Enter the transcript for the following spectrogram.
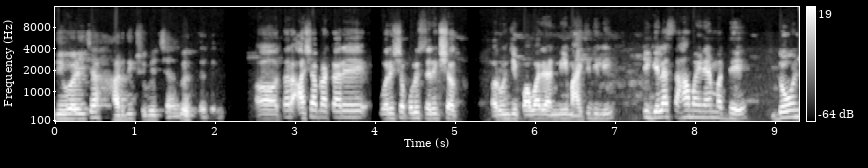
दिवाळीच्या हार्दिक शुभेच्छा व्यक्त करेन. तर अशा प्रकारे वरिष्ठ पोलीस निरीक्षक अरुणजी पवार यांनी माहिती दिली. की गेल्या सहा महिन्यांमध्ये दोन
